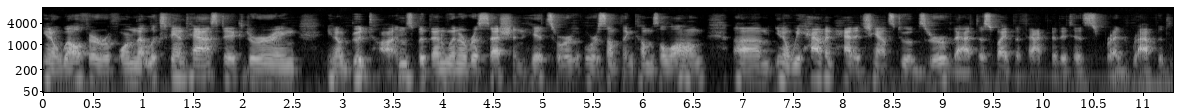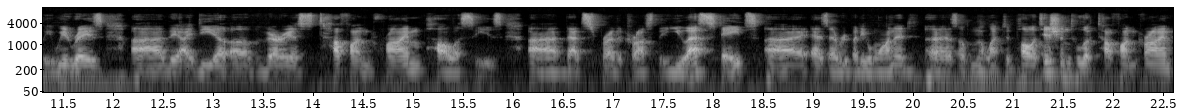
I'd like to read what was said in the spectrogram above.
you know, welfare reform that looks fantastic during, you know, good times, but then when a recession hits or, or something comes along, um, you know, we haven't had a chance to observe that despite the fact that it has spread rapidly. We raise uh, the idea of various tough on crime policies uh, that spread across the U.S. states uh, as everybody wanted, uh, as an elected politician, to look tough on crime,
